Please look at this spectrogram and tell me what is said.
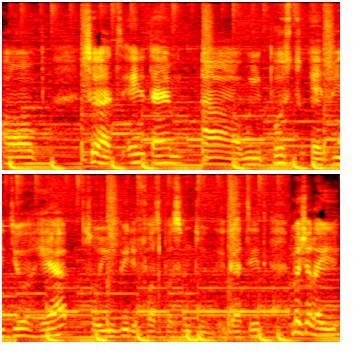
up so that anytime uh, we post a video here so you'll be the first person to get it. Make sure that you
